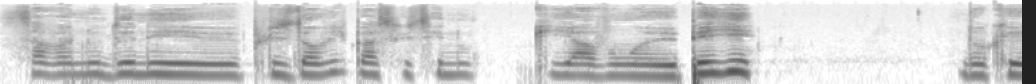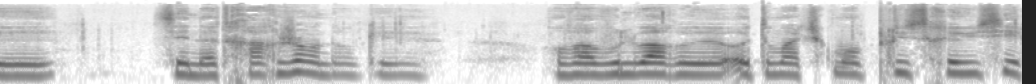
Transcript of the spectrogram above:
Ça va nous donner euh, plus d'envie parce que c'est nous qui avons euh, payé. Donc euh, c'est notre argent donc on va vouloir euh, automatiquement plus réussir.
